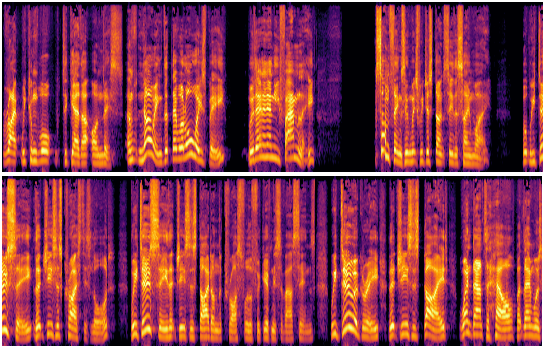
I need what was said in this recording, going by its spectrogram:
right, we can walk together on this. And knowing that there will always be, within any family, some things in which we just don't see the same way. But we do see that Jesus Christ is Lord We do see that Jesus died on the cross for the forgiveness of our sins. We do agree that Jesus died, went down to hell, but then was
